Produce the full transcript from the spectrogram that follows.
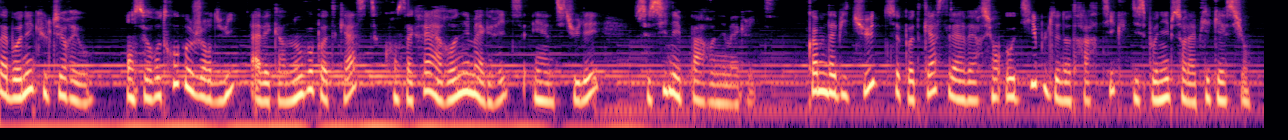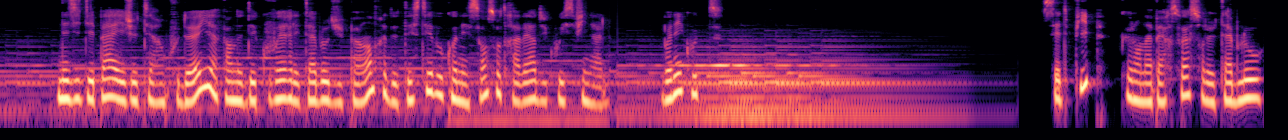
abonnés Cultureo, on se retrouve aujourd'hui avec un nouveau podcast consacré à René Magritte et intitulé Ceci n'est pas René Magritte. Comme d'habitude, ce podcast est la version audible de notre article disponible sur l'application. N'hésitez pas à y jeter un coup d'œil afin de découvrir les tableaux du peintre et de tester vos connaissances au travers du quiz final. Bonne écoute Cette pipe, que l'on aperçoit sur le tableau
